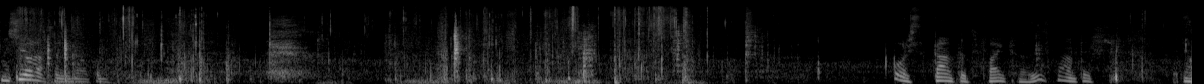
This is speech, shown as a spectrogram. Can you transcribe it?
Μισή ώρα θέλουμε ακόμα. Ορίστε, κάντε ό,τι φάει και θα δεις, κάντε έτσι. Για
